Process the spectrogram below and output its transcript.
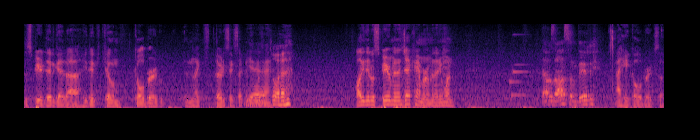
The spear did get, uh, he did kill him, Goldberg, in like 36 seconds. was it? Yeah. Oh, huh? All he did was spear him and then jackhammer him, and then he won. That was awesome, dude. I hate Goldberg, so.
